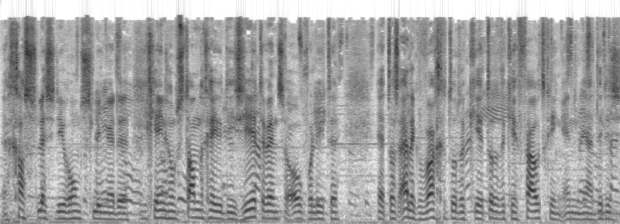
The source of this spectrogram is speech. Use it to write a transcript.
Eh, Gasflessen die rondslingerden. Hygiënische omstandigheden die zeer te wensen overlieten. Ja, het was eigenlijk wachten tot, een keer, tot het een keer fout ging. En ja, dit is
